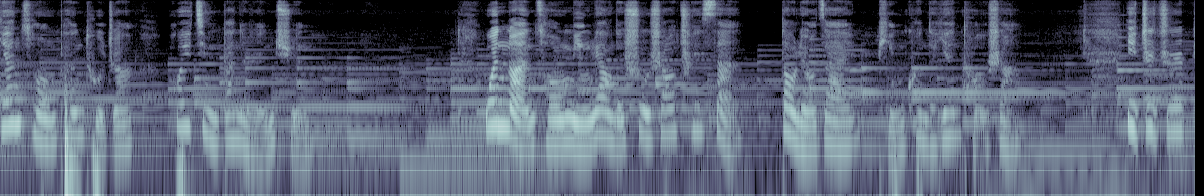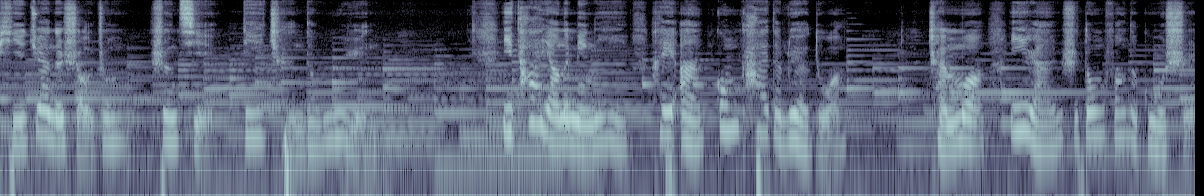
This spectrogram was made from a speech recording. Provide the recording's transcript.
烟囱喷吐着灰烬般的人群，温暖从明亮的树梢吹散，逗留在贫困的烟头上。一只只疲倦的手中升起低沉的乌云，以太阳的名义，黑暗公开的掠夺。沉默依然是东方的故事。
